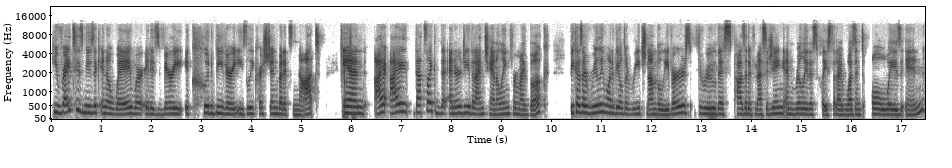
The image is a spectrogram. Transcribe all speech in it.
he writes his music in a way where it is very it could be very easily christian but it's not Gotcha. And I I that's like the energy that I'm channeling for my book because I really want to be able to reach non-believers through mm. this positive messaging and really this place that I wasn't always in.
